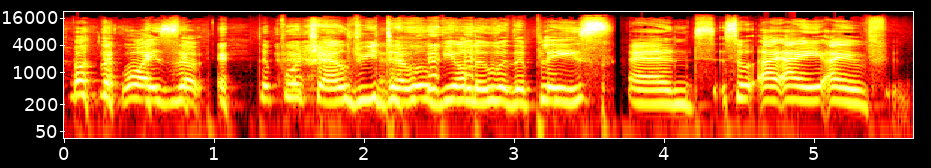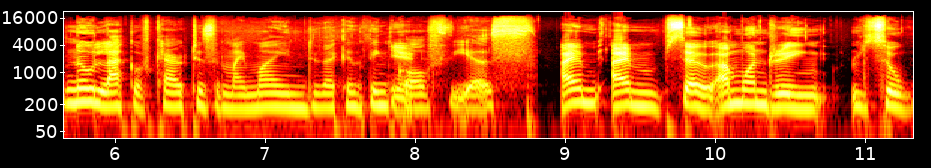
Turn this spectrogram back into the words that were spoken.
Otherwise, uh, the poor child reader will be all over the place. And so I, I, I have no lack of characters in my mind that I can think Yes. of. Yes. I'm I'm so I'm wondering so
